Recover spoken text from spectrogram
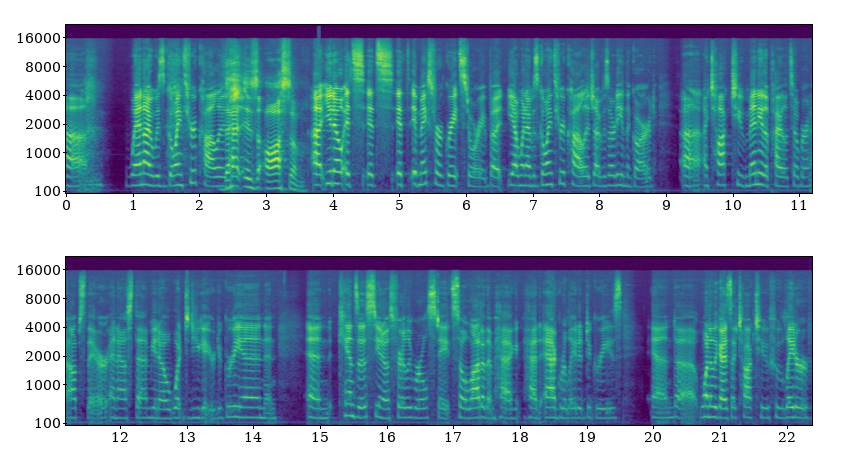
Um, when I was going through college, that is awesome. Uh, you know, it's it's it, it makes for a great story. But yeah, when I was going through college, I was already in the guard. Uh, I talked to many of the pilots over in ops there and asked them, you know, what did you get your degree in, and and Kansas, you know, is fairly rural state, so a lot of them had had ag-related degrees. And uh, one of the guys I talked to, who later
